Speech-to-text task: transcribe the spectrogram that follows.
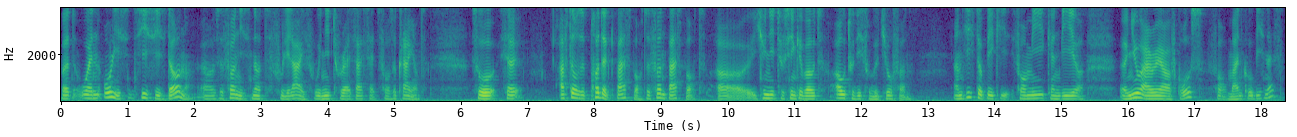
But when all is, this is done, uh, the fund is not fully live. We need to raise assets for the client. So, after the product passport, the fund passport, uh, you need to think about how to distribute your fund. And this topic for me can be a, a new area of growth for Manco business,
